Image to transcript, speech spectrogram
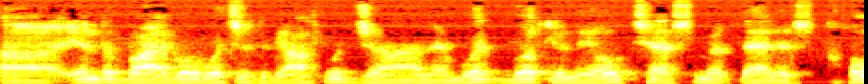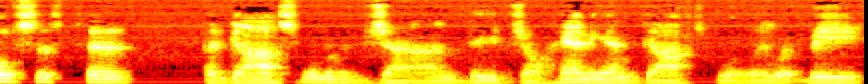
uh, in the Bible, which is the Gospel of John, and what book in the Old Testament that is closest to the Gospel of John, the Johannian Gospel, it would be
